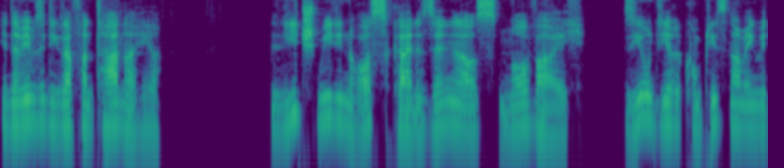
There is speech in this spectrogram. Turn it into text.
Hinter wem sind die Glafantaner her? Liedschmiedin Roska, eine Sängerin aus Norweich. Sie und ihre Komplizen haben irgendwie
